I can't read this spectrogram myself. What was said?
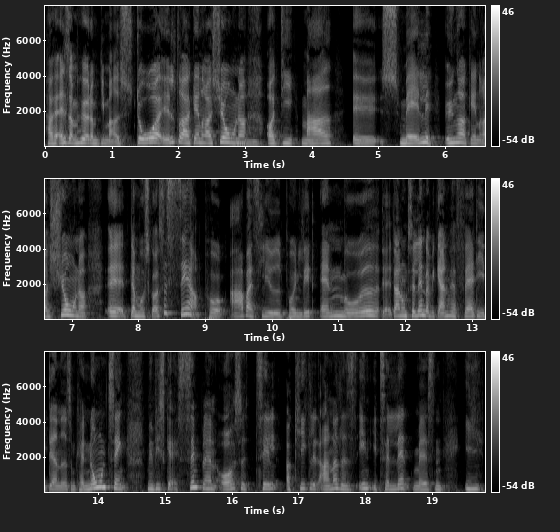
har alle sammen hørt om de meget store ældre generationer, mm. og de meget øh, smalle yngre generationer, øh, der måske også ser på arbejdslivet på en lidt anden måde. Der er nogle talenter, vi gerne vil have fat i dernede, som kan nogle ting, men vi skal simpelthen også til at kigge lidt anderledes ind i talentmassen i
